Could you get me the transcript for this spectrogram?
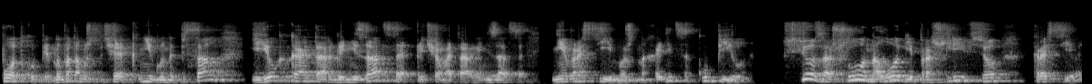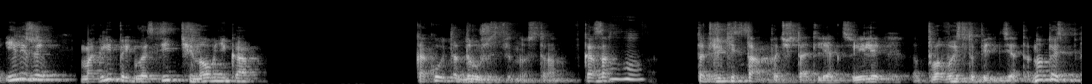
подкупе, ну потому что человек книгу написал, ее какая-то организация, причем эта организация не в России может находиться, купила. Все зашло, налоги прошли, все красиво. Или же могли пригласить чиновника какую-то дружественную страну, в Казахстан. Угу. Таджикистан почитать лекцию или выступить где-то. Ну, то есть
